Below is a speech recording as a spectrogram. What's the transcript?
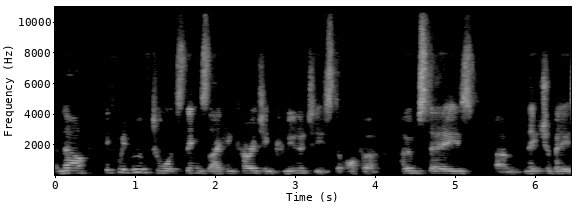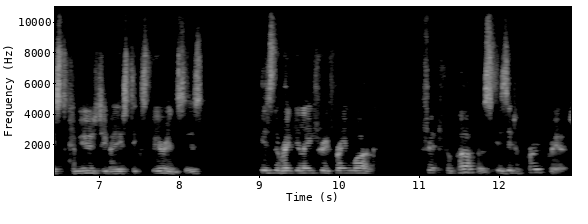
And now, if we move towards things like encouraging communities to offer homestays, um, nature-based, community-based experiences, is the regulatory framework fit for purpose? Is it appropriate?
